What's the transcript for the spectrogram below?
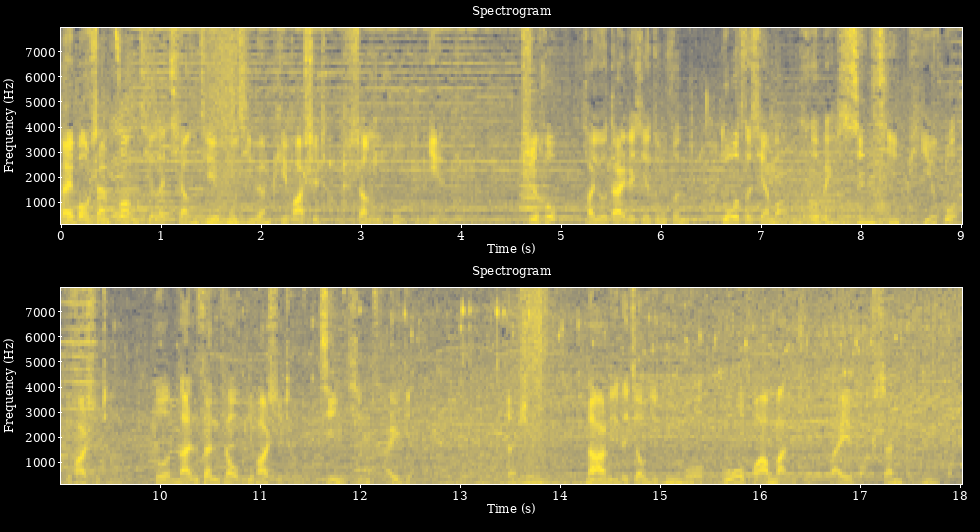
白宝山放弃了抢劫木樨园批发市场商户的念头。之后，他又带着谢宗芬多次前往河北新集皮货批发市场和南三条批发市场进行踩点。但是，那里的交易规模无法满足白宝山的欲望。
